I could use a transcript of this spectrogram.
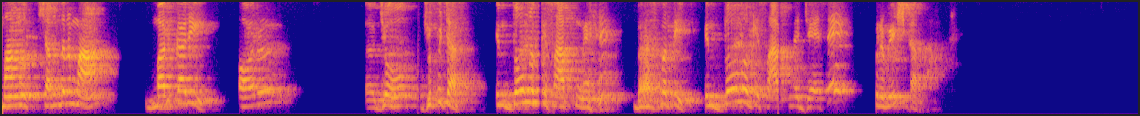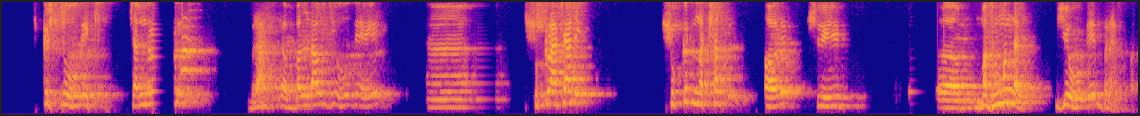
मानो चंद्रमा, मरकरी और जो जुपिटर, इन दोनों के साथ में है, बृहस्पति, इन दोनों के साथ में जैसे प्रवेश कर रहा है। कृष्ण हो गए चंद्रमा बलदाऊ जी हो गए शुक्राचार्य, शुक्र नक्षत्र और श्री मधुमंगल, ये हो गए बृहस्पति।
